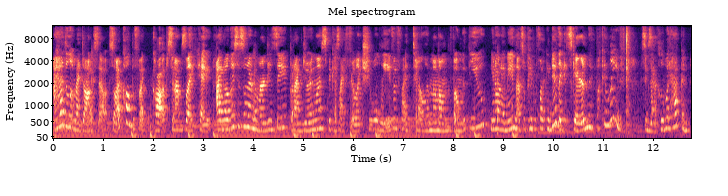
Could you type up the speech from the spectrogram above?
I had to let my dogs out. So I called the fucking cops and I was like, hey, I know this isn't an emergency, but I'm doing this because I feel like she will leave if I tell him I'm on the phone with you. You know what I mean? That's what people fucking do. They get scared and they fucking leave. That's exactly what happened.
